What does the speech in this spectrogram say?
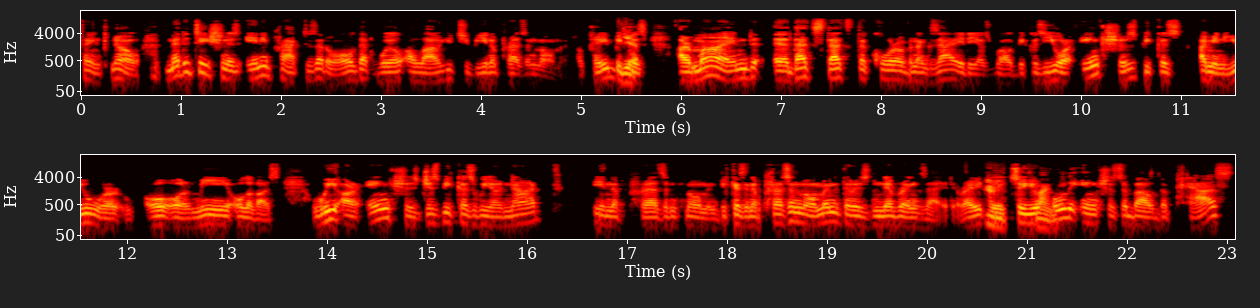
think. No, meditation is any practice at all that will allow you to be in a present moment. Okay, Yeah. because our mind, uh, that's that's the core of an anxiety as well. Because you are anxious. Because I mean, you or or, or me, all of us we are anxious just because we are not in the present moment because in a present moment there is never anxiety right Very so you're fine. only anxious about the past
